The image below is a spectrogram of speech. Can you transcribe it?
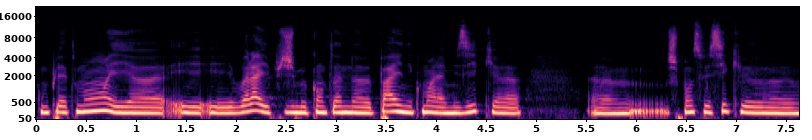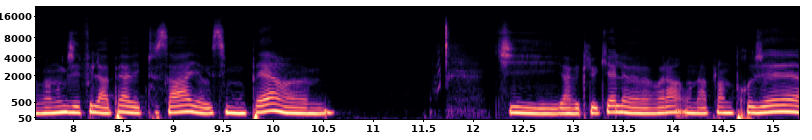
complètement. Et, et, et, voilà. Et puis je me cantonne pas uniquement à la musique. je pense aussi que maintenant que j'ai fait la paix avec tout ça, il y a aussi mon père. qui, avec lequel voilà, on a plein de projets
